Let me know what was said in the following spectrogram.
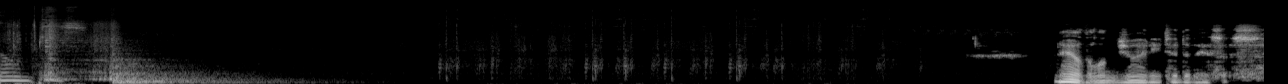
Go in peace. Now the long journey to Darnassus.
